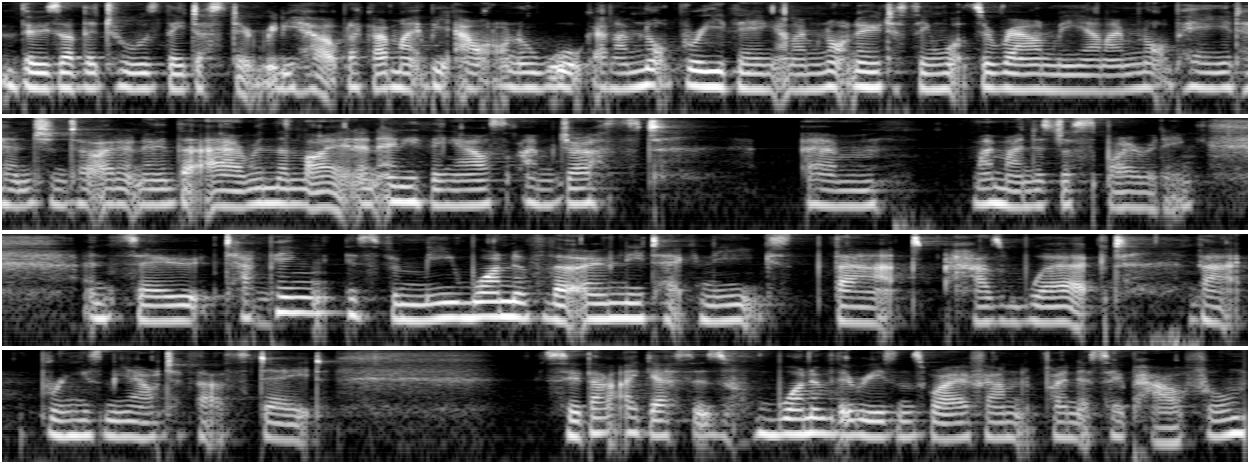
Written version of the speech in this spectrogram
those other tools they just don't really help. Like i might be out on a walk and i'm not breathing and i'm not noticing what's around me and i'm not paying attention to i don't know the air and the light and anything else. I'm just um, my mind is just spiraling. And so tapping is for me one of the only techniques that has worked that brings me out of that state. So that i guess is one of the reasons why i found find it so powerful.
